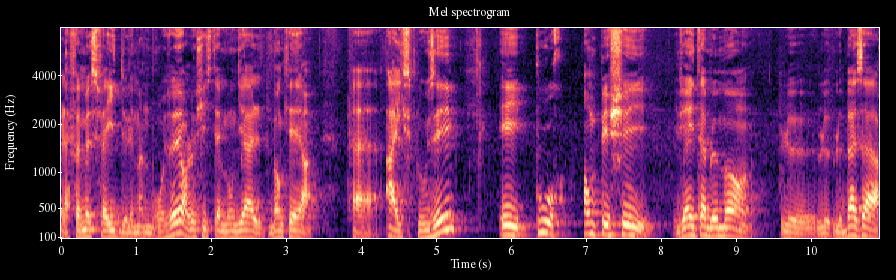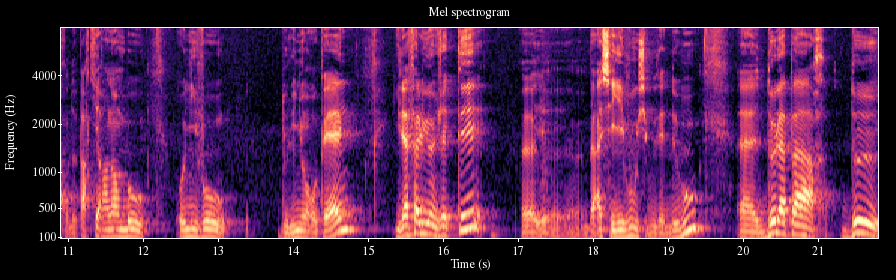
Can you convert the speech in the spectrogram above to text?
la fameuse faillite de Lehman Brothers, le système mondial bancaire a explosé, et pour empêcher véritablement le, bazar de partir en lambeaux au niveau de l'Union européenne, il a fallu injecter ben, asseyez-vous si vous êtes debout, de, la part de,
